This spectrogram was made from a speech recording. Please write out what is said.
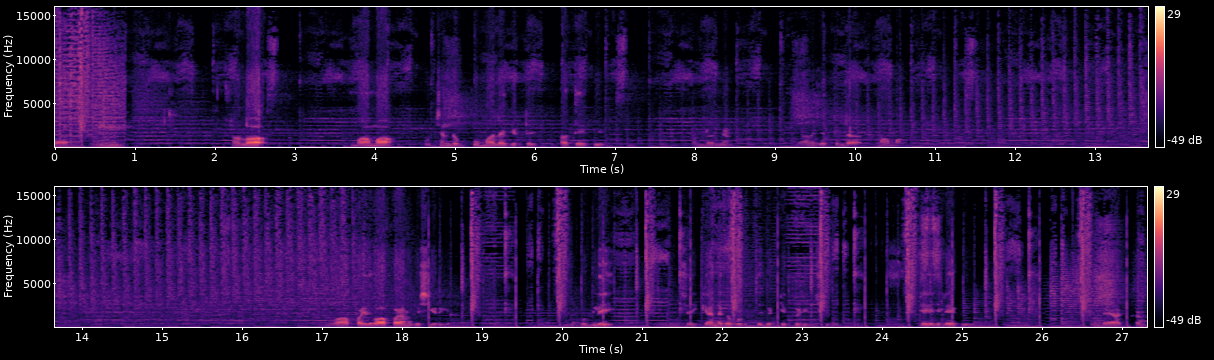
പിന്നെ ഉള്ള മാമ പൂച്ചണ്ടും പൂമാലയൊക്കെ ഇട്ട് അകത്തേക്ക് കൊണ്ടുവന്നാണ്. ഇതാണ് ചെക്കന്റെ മാമ. വാപ്പ ഇത് വാപ്പയാണ് ബഷീറിയ അങ്ങനെ പുള്ളി ഷെയ്ക്കാന്റെയൊക്കെ കൊടുത്ത് കെട്ടിപ്പിടിച്ച് സ്റ്റേജിലേക്ക് കൊണ്ടേക്കണം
